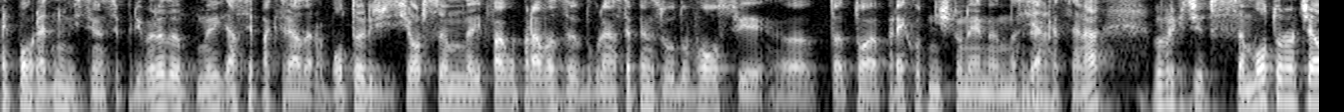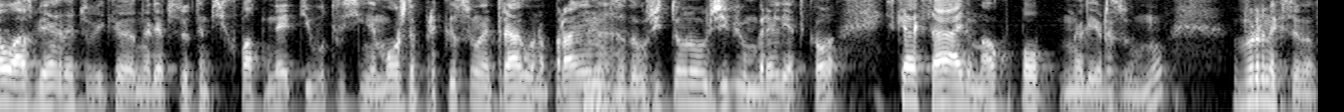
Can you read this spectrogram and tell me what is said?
е по-редно наистина да се прибера. Да, нали, аз все пак трябва да работя, режисьор съм, нали, това го правя за, до голяма степен за удоволствие. Той е преход, нищо не е на, на всяка да. цена. Въпреки, че в самото начало аз бях, дето вика, нали, абсолютен психопат, не, ти от ли си не може да прекъсваме, трябва да го направим, да. задължително, живи, умрели е такова. И си казах, сега, айде малко по-разумно. Нали, Върнах се в,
